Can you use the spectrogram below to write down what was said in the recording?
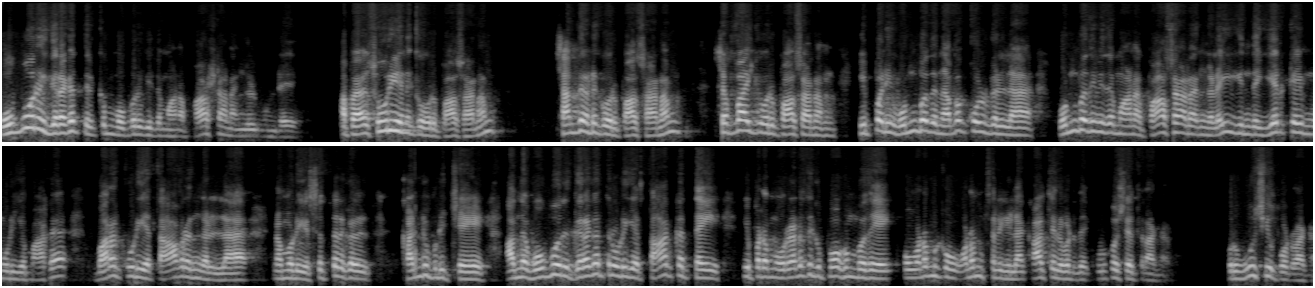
ஒவ்வொரு கிரகத்திற்கும் ஒவ்வொரு விதமான பாஷாணங்கள் உண்டு. அப்ப சூரியனுக்கு ஒரு பாசானம் சந்திரனுக்கு ஒரு பாசானம் செவ்வாய்க்கு ஒரு பாசானம் இப்படி ஒன்பது நவக்கோள்கள்ல ஒன்பது விதமான பாசாடங்களை இந்த இயற்கை மூலியமாக வரக்கூடிய தாவரங்கள்ல நம்முடைய சித்தர்கள் கண்டுபிடிச்சே அந்த ஒவ்வொரு கிரகத்தினுடைய தாக்கத்தை இப்ப நம்ம ஒரு இடத்துக்கு போகும்போதே உடம்புக்கு உடம்பு சரியில்லை காய்ச்சல் வருது குளுக்கோஸ் ஏத்துறாங்க. ஒரு ஊசியை போடுறாங்க.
